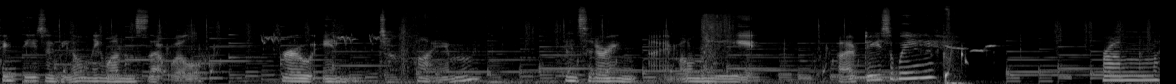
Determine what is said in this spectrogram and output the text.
Think these are the only ones that will grow in time, considering I'm only five days away from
